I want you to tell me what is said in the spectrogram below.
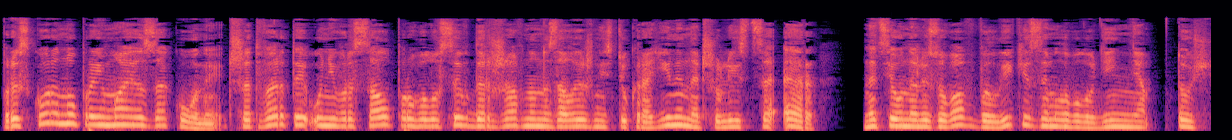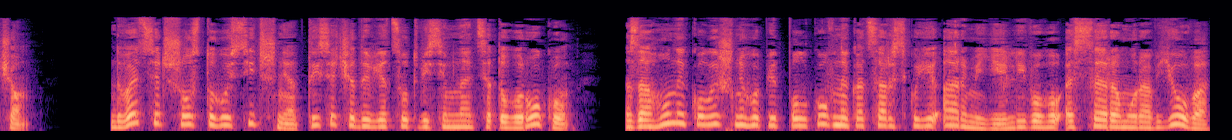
прискорено приймає закони. Четвертий універсал проголосив державну незалежність України на чолі з ЦР, націоналізував великі землеволодіння тощо. 26 січня 1918 року загони колишнього підполковника царської армії лівого есера Муравйова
